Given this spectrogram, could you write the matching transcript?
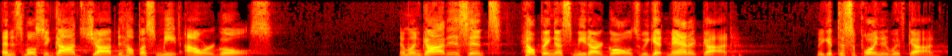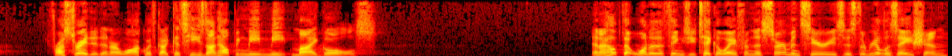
and it's mostly God's job to help us meet our goals. And when God isn't helping us meet our goals, we get mad at God. We get disappointed with God, frustrated in our walk with God because He's not helping me meet my goals. And I hope that one of the things you take away from this sermon series is the realization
